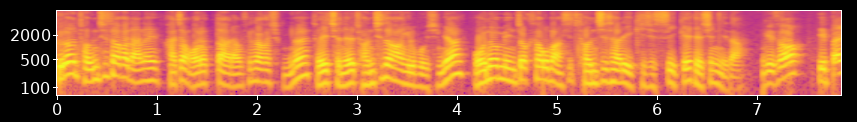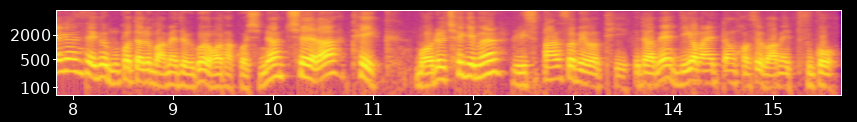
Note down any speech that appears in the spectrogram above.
그런 전치사가 나는 가장 어렵다라고 생각하시는 분은 저희 채널 전치사 강의를 보시면 원어민적 사고방식 전치사를 익히실 수 있게 되십니다. 여기서 이 빨간색을 문법 따로 마음에 들고 영어 바꾸시면 취해라, take. 뭐를 책임을 responsibility. 그 다음에 네가 말했던 것을 마음에 두고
